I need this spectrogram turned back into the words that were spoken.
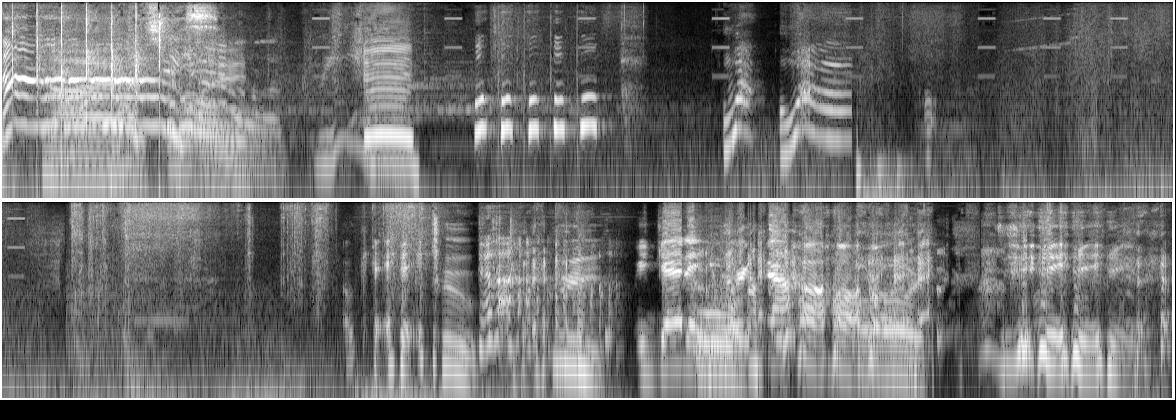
Nice. Nice. Play. Oh, green. Shit. Whoop, whoop, whoop, whoop, whoop. Okay. Two. three. we get it. You worked out. Jeez.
